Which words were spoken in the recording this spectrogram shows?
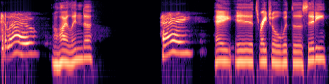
Hello. Oh, hi, Linda. Hey. Hey, it's Rachel with the city.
